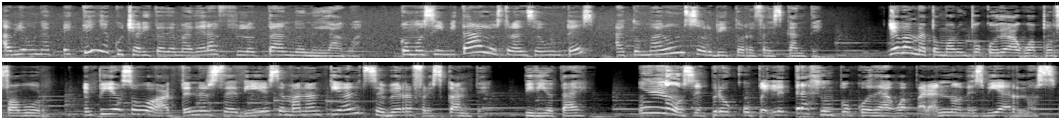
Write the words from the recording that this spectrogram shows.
había una pequeña cucharita de madera flotando en el agua, como si invitara a los transeúntes a tomar un sorbito refrescante. Llévame a tomar un poco de agua, por favor. Empiezo a tener sed y ese manantial se ve refrescante, pidió Tae. No se preocupe, le traje un poco de agua para no desviarnos,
